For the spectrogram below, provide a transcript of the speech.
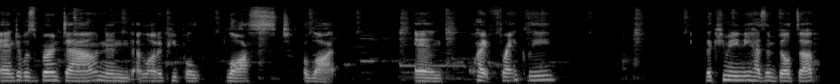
and it was burnt down, and a lot of people lost a lot. And quite frankly, the community hasn't built up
